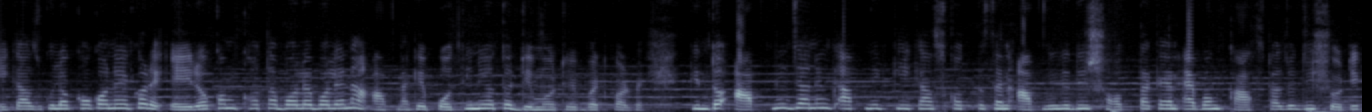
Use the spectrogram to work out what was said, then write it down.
এই কাজগুলো কখনোই করে? এইরকম কথা বলে বলে না আপনাকে প্রতিনিয়ত ডিমোটিভেট করবে। কিন্তু আপনি জানেন আপনি কি কাজ করতেছেন? আপনি যদি সৎ থাকেন এবং কাজটা যদি সঠিক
